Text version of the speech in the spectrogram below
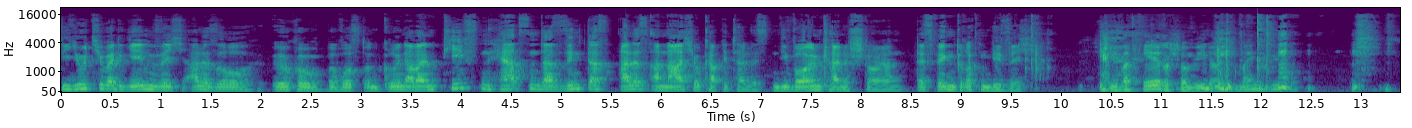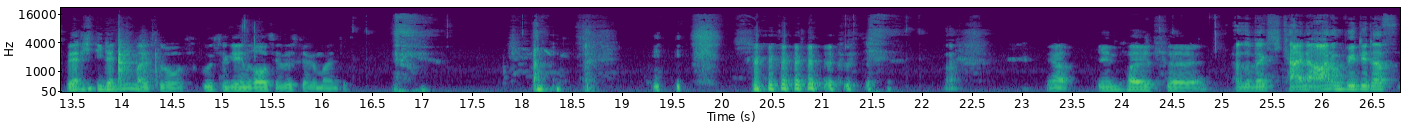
die YouTuber, die geben sich alle so ökobewusst und grün, aber im tiefsten Herzen, da sind das alles Anarchokapitalisten. Die wollen keine Steuern. Deswegen drücken die sich. Die Batterie schon wieder. Meine Güte. Werde ich die denn niemals los? Grüße gehen raus, ihr wisst ja gemeint ist. ja, jedenfalls, äh, Also wirklich keine Ahnung, wie die das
